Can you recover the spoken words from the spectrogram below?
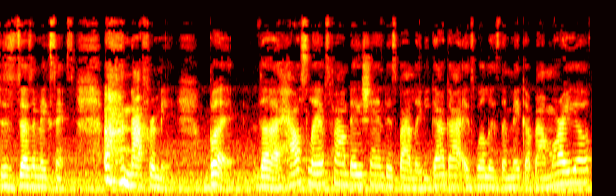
This doesn't make sense. Not for me. But the Haus Labs Foundation, this by Lady Gaga, as well as the Makeup by Mario,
